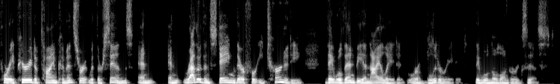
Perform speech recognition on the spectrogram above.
for a period of time commensurate with their sins, and and rather than staying there for eternity, they will then be annihilated or obliterated. They will no longer exist.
